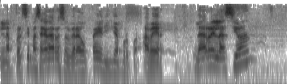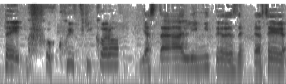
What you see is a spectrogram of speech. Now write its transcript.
En la próxima saga la resolverá Upa y Ninja por... A ver, la relación de Goku y Piccolo ya está al límite desde hace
